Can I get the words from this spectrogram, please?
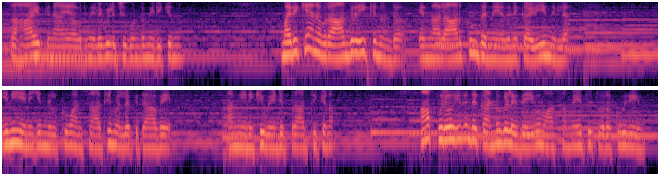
സഹായത്തിനായി അവർ നിലവിളിച്ചുകൊണ്ടും ഇരിക്കുന്നു. മരിക്കാൻ അവർ ആഗ്രഹിക്കുന്നുണ്ട് എന്നാൽ ആർക്കും തന്നെ അതിന് കഴിയുന്നില്ല. ഇനി എനിക്ക് നിൽക്കുവാൻ സാധ്യമല്ല പിതാവേ. അങ്ങ് എനിക്ക് വേണ്ടി പ്രാർത്ഥിക്കണം. ആ പുരോഹിതന്റെ കണ്ണുകളെ ദൈവം ആ സമയത്ത് തുറക്കുകയും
